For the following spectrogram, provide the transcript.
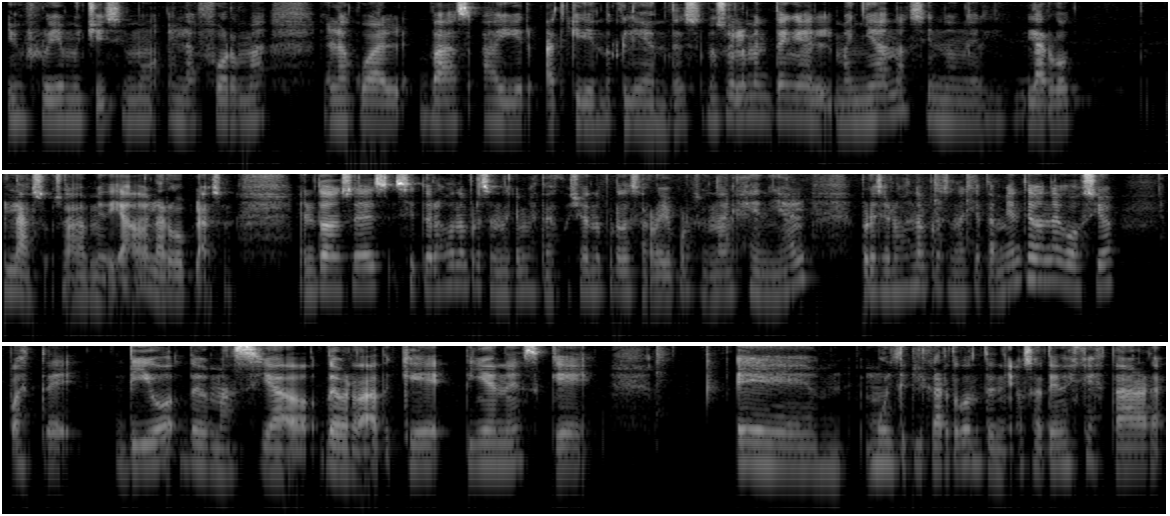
influye muchísimo en la forma en la cual vas a ir adquiriendo clientes, no solamente en el mañana, sino en el largo plazo, o sea, a mediado, a largo plazo. Entonces, si tú eres una persona que me está escuchando por desarrollo personal, genial, pero si eres una persona que también tiene un negocio, pues te digo demasiado, de verdad, que tienes que eh, multiplicar tu contenido. O sea, tienes que estar,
